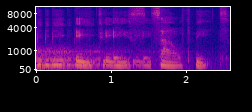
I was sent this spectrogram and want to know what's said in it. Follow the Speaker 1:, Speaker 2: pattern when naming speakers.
Speaker 1: Bbba to a South Beat.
